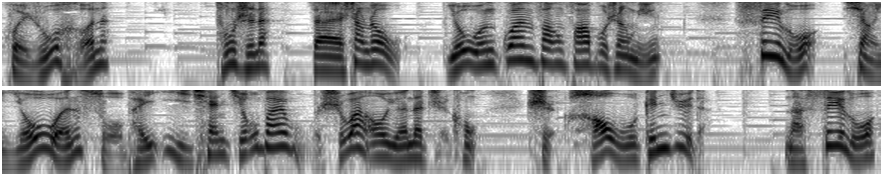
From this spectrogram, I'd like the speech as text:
会如何呢？同时呢，在上周五。尤文官方发布声明，C 罗向尤文索赔一千九百五十万欧元的指控是毫无根据的。那 C 罗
